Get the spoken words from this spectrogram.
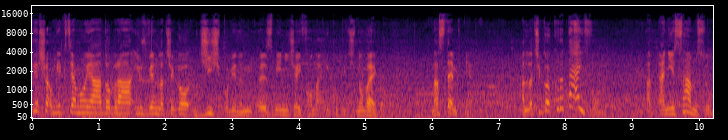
pierwsza obiekcja moja, dobra, już wiem dlaczego dziś powinienem e, zmienić iPhone'a i kupić nowego. Następnie, a dlaczego akurat iPhone? A, a nie Samsung,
